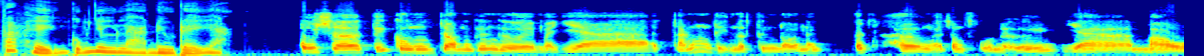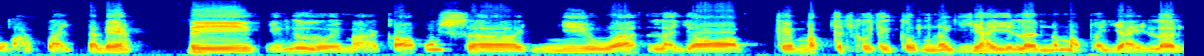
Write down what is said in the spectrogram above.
phát hiện cũng như là điều trị ạ. À. U sơ tử cung trong cái người mà da trắng thì nó tương đối nó ít hơn ở trong phụ nữ da màu hoặc là da đen thì những người mà có u sơ nhiều á là do cái bắp thịt của tử cung nó dày lên, nó mọc, nó dày lên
